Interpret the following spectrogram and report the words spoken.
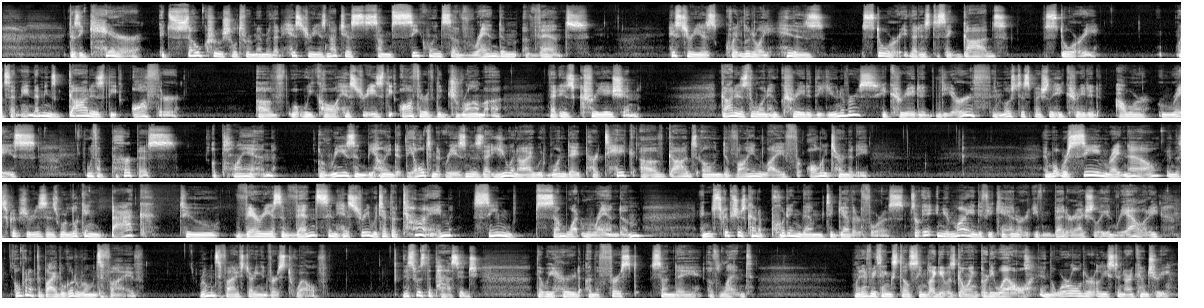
Does he care? It's so crucial to remember that history is not just some sequence of random events. History is quite literally his story, that is to say, God's story. What's that mean? That means God is the author of what we call history. He's the author of the drama that is creation. God is the one who created the universe, He created the earth, and most especially, He created our race with a purpose, a plan, a reason behind it. The ultimate reason is that you and I would one day partake of God's own divine life for all eternity. And what we're seeing right now in the scriptures is we're looking back to various events in history, which at the time seemed somewhat random. And scripture's kind of putting them together for us. So, in your mind, if you can, or even better, actually, in reality, open up the Bible, go to Romans 5. Romans 5, starting in verse 12. This was the passage that we heard on the first Sunday of Lent when everything still seemed like it was going pretty well in the world, or at least in our country.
